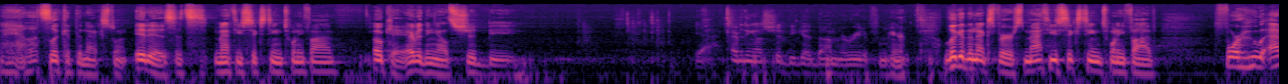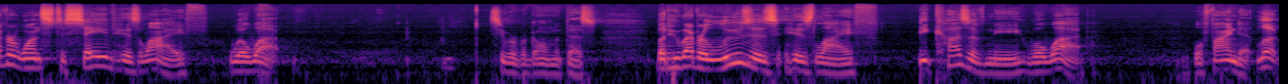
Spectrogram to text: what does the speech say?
Yeah, let's look at the next one. It is. It's Matthew 16, 25. Okay, everything else should be Everything else should be good, but I'm going to read it from here. Look at the next verse Matthew 16, 25. For whoever wants to save his life will what? See where we're going with this. But whoever loses his life because of me will what? Will find it. Look,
